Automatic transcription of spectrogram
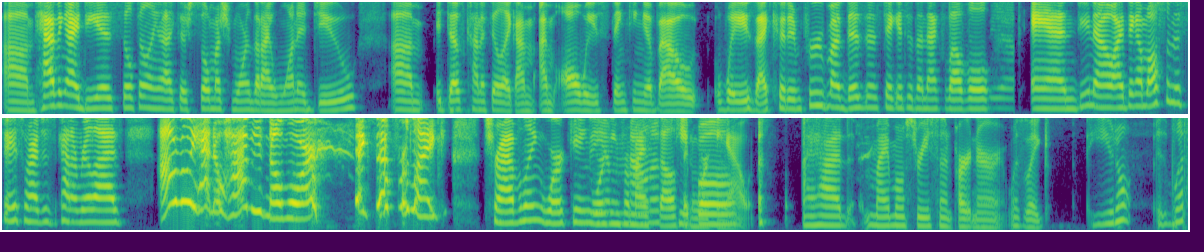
um, having ideas, still feeling like there's so much more that I want to do. Um, it does kind of feel like I'm I'm always thinking about ways I could improve my business, take it to the next level. Yeah. And you know, I think I'm also in this space where I just kind of realize I don't really have no hobbies no more, except for like traveling, working, The working for myself, and working out. I had my most recent partner was like, "You don't what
